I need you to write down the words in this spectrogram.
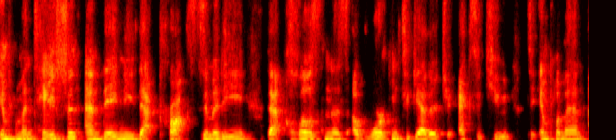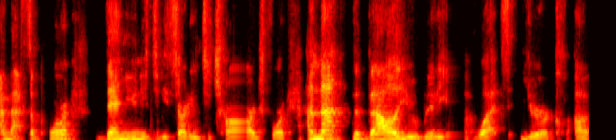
implementation, and they need that proximity, that closeness of working together to execute, to implement, and that support, then you need to be starting to charge for. And that's the value really of what your uh,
